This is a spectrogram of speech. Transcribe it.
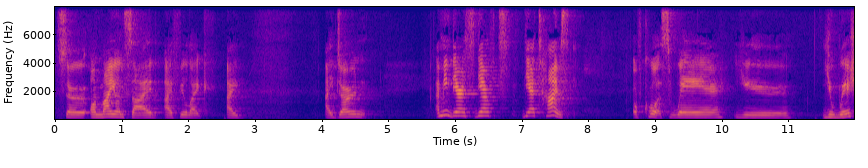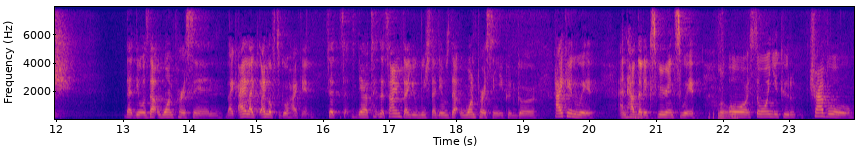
So on my own side, I feel like I I don't I mean there are, there are times of course where you you wish that there was that one person like i like i love to go hiking. So, so there are t- times that you wish that there was that one person you could go hiking with and have that experience with. Or someone you could travel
